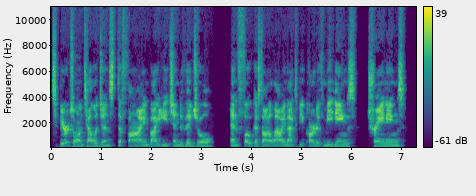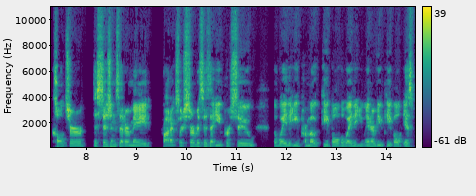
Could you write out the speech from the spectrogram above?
Spiritual intelligence defined by each individual and focused on allowing that to be part of meetings, trainings, culture, decisions that are made, products or services that you pursue, the way that you promote people, the way that you interview people is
